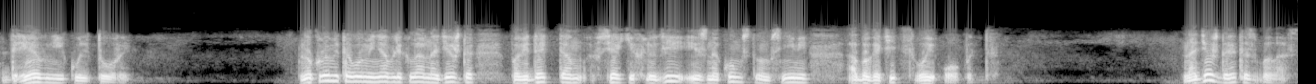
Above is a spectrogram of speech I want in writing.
древней культуры. Но кроме того, меня влекла надежда повидать там всяких людей и знакомством с ними обогатить свой опыт. Надежда эта сбылась.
